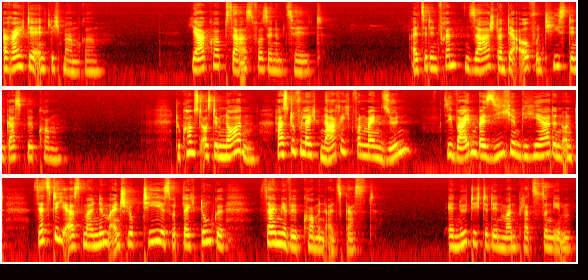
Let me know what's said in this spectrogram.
erreichte er endlich Mamre. Jakob saß vor seinem Zelt. Als er den Fremden sah, stand er auf und hieß den Gast willkommen. Du kommst aus dem Norden. Hast du vielleicht Nachricht von meinen Söhnen? Sie weiden bei Sichem die Herden und setz dich erst mal, nimm einen Schluck Tee, es wird gleich dunkel. Sei mir willkommen als Gast. Er nötigte den Mann Platz zu nehmen.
